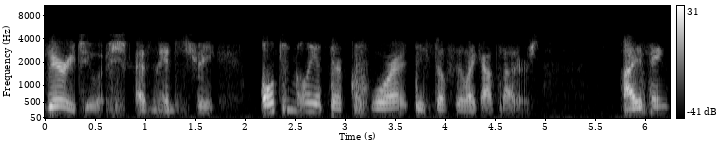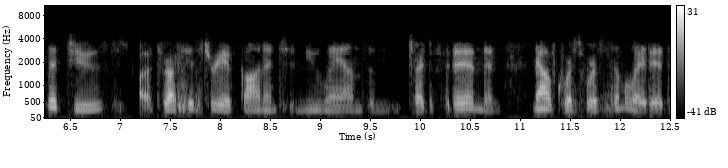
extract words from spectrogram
very Jewish as an industry, ultimately at their core, they still feel like outsiders. I think that Jews uh, throughout history have gone into new lands and tried to fit in, and now, of course, we're assimilated.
